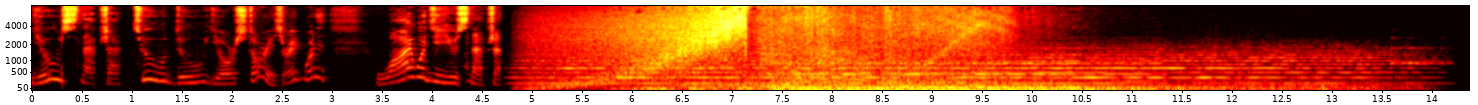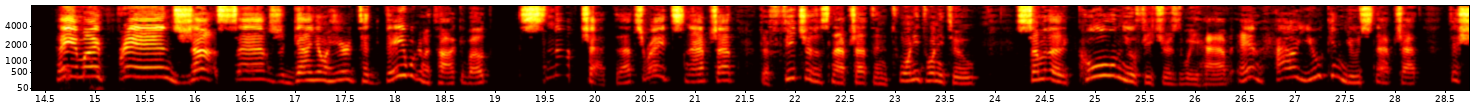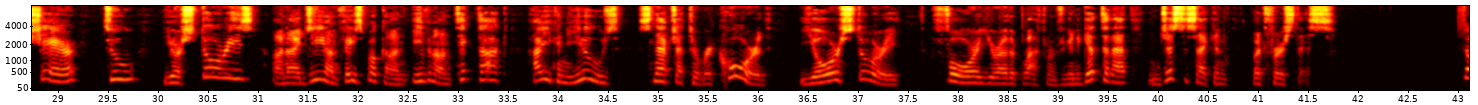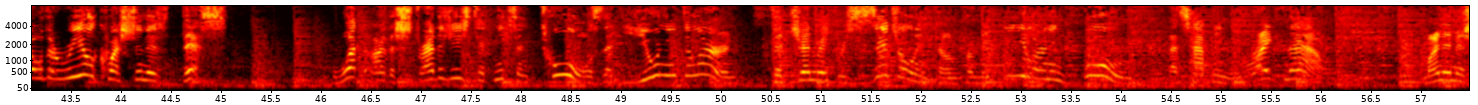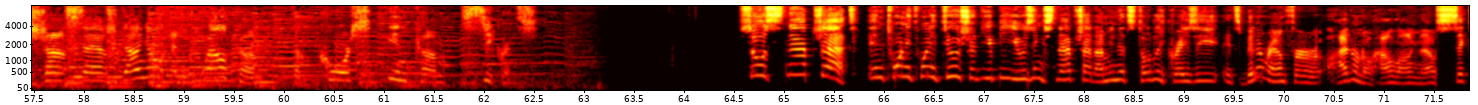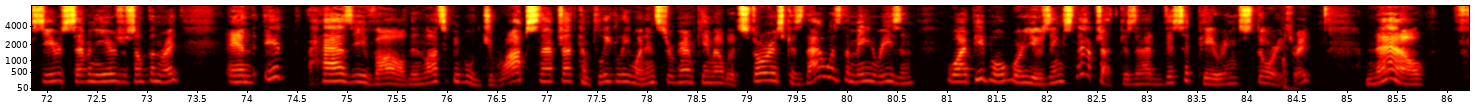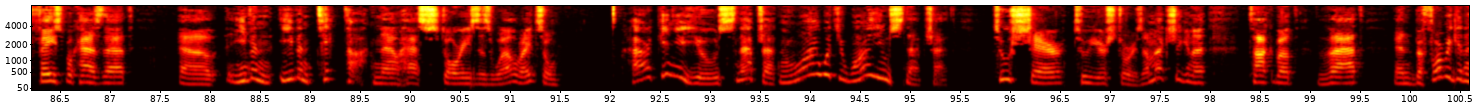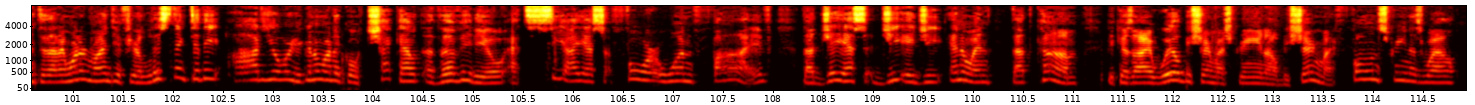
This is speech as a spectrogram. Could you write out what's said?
use Snapchat to do your stories right? What why would you use Snapchat? Hey my friend Jean-Serge Gagnon here. Today we're going to talk about Snapchat. That's right Snapchat the features of Snapchat in 2022 some of the cool new features we have and how you can use Snapchat to share to your stories on IG on Facebook on even on TikTok how you can use Snapchat to record your story for your other platforms. We're going to get to that in just a second but first this. So the real question is this. What are the strategies techniques and tools that you need to learn to generate residual income from the e-learning boom that's happening right now my name is Jean-Serge Gagnon and welcome to Course Income Secrets. So Snapchat! In 2022 should you be using Snapchat? I mean it's totally crazy. It's been around for I don't know how long now six years seven years or something right? And it has evolved and lots of people dropped Snapchat completely when Instagram came out with stories because that was the main reason why people were using Snapchat because it had disappearing stories right? Now Facebook has that. Uh, even even TikTok now has stories as well right? So how can you use Snapchat and why would you want to use Snapchat to share to your stories? I'm actually going to talk about that. And before we get into that I want to remind you if you're listening to the audio you're going to want to go check out the video at cis415.jsgagnon.com because I will be sharing my screen. I'll be sharing my phone screen as well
